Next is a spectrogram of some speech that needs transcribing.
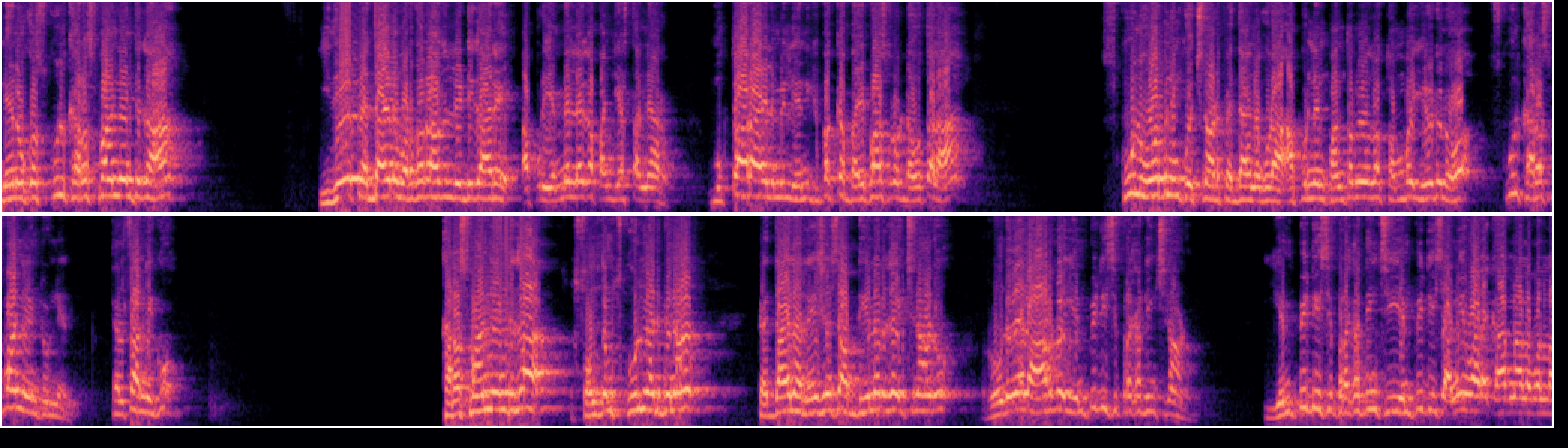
నేను ఒక స్కూల్ కరస్పాండెంట్గా ఇదే పెద్ద ఆయన వరదరాజు రెడ్డి గారే అప్పుడు ఎమ్మెల్యేగా పనిచేస్తున్నారు. ముక్తారాయల మిల్లు ఎనికి పక్క బైపాస్ రోడ్ అవతల స్కూల్ ఓపెనింగ్కి వచ్చినాడు పెద్ద ఆయన కూడా. అప్పుడు నేను పంతొమ్మిది వందల తొంభై ఏడులో స్కూల్ కరస్పాండెంట్ నేను. తెలుసా నీకు? కరస్పాండెంట్గా సొంతం స్కూల్ నడిపిన పెద్ద ఆయన రేషన్ షాప్ డీలర్గా ఇచ్చినాడు. రెండు వేల ఆరులో ఎంపీటీసీ ప్రకటించినాడు. ఎంపీటీసీ ప్రకటించి ఎంపీటీసీ అనివార్య కారణాల వల్ల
